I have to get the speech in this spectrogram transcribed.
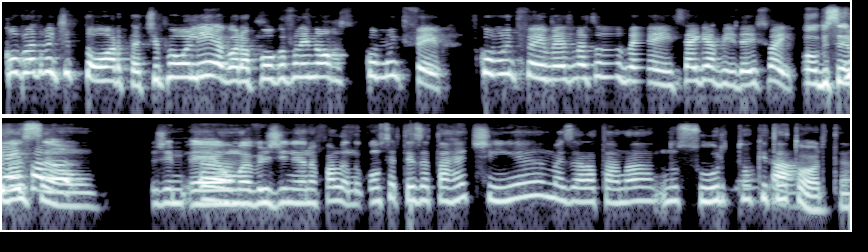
Completamente torta. Tipo, eu olhei agora há pouco, eu falei, nossa, ficou muito feio. Ficou muito feio mesmo, mas tudo bem, segue a vida, é isso aí. Observação. Aí, É Ah. uma virginiana falando. Com certeza tá retinha, mas ela tá na- no surto Não que tá tá. torta.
